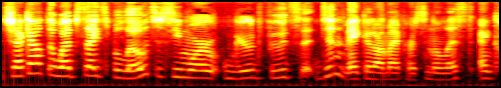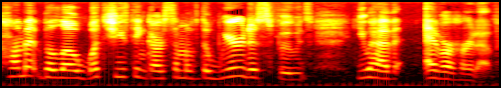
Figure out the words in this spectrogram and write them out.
Check out the websites below to see more weird foods that didn't make it on my personal list and comment below what you think are some of the weirdest foods you have ever heard of.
